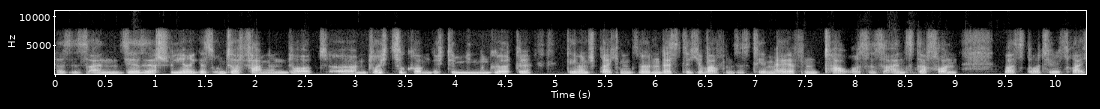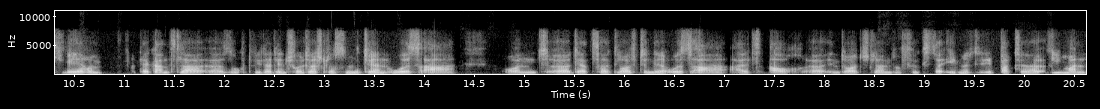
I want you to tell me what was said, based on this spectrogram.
Das ist ein sehr, sehr schwieriges Unterfangen, dort äh, durchzukommen durch den Minengürtel. Dementsprechend würden westliche Waffensysteme helfen. Taurus ist eins davon, was dort hilfreich wäre. Der Kanzler äh, sucht wieder den Schulterschluss mit den USA. Und äh, derzeit läuft in den USA als auch äh, in Deutschland auf höchster Ebene die Debatte, wie man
